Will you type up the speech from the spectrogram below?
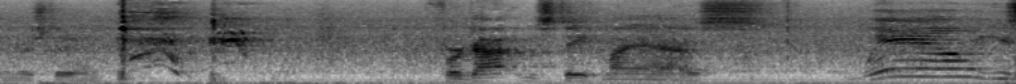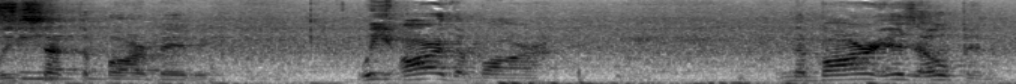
You understand? Forgotten state my ass. Well, you We see, set the bar, baby. we are the bar. And the bar is open.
